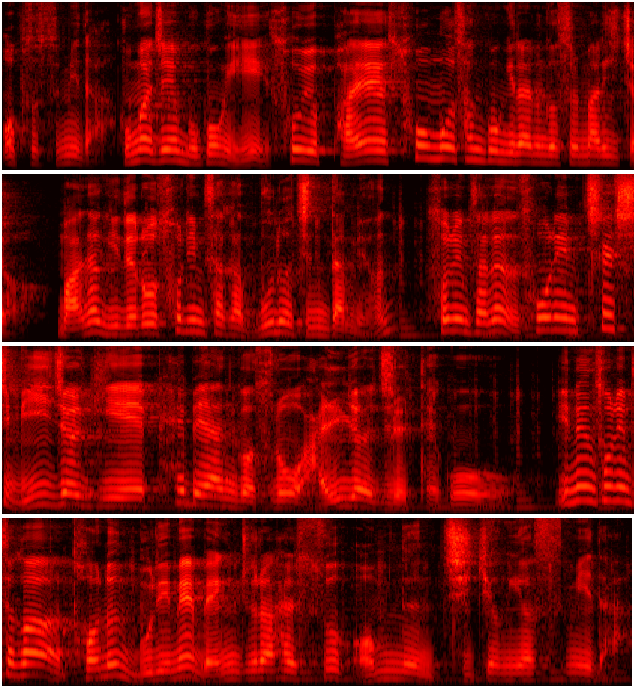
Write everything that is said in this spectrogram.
없었습니다. 구마지의 무공이 소유파의 소무상공이라는 것을 말이죠. 만약 이대로 소림사가 무너진다면 소림사는 소림 72절기에 패배한 것으로 알려질 테고 이는 소림사가 더는 무림의 맹주라 할 수 없는 지경이었습니다.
